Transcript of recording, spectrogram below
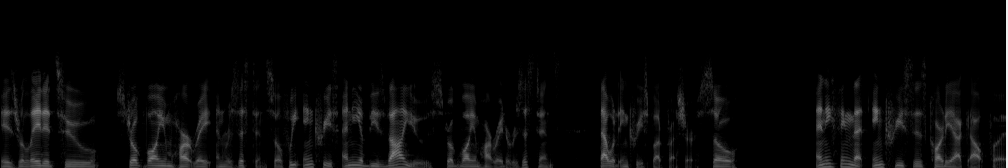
is related to stroke volume, heart rate, and resistance. So if we increase any of these values, stroke volume, heart rate, or resistance, that would increase blood pressure. So anything that increases cardiac output,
